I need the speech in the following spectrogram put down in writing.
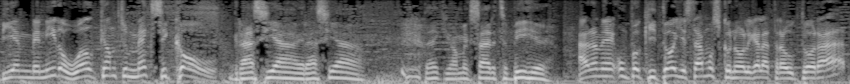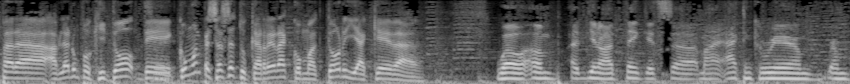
bienvenido. Welcome to Mexico. Gracias, gracias. Thank you. I'm excited to be here. Háblame un poquito y estamos con Olga, la traductora, para hablar un poquito de Sí. cómo empezaste tu carrera como actor y a qué edad. Well, um, you know, I think it's uh, my acting career. I'm, I'm,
